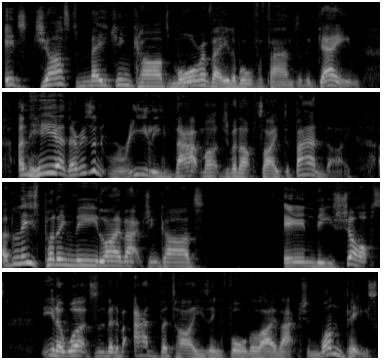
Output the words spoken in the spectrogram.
it's just making cards more available for fans of the game. And here, there isn't really that much of an upside to Bandai. At least putting the live action cards in these shops you know, works as a bit of advertising for the live action One Piece.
